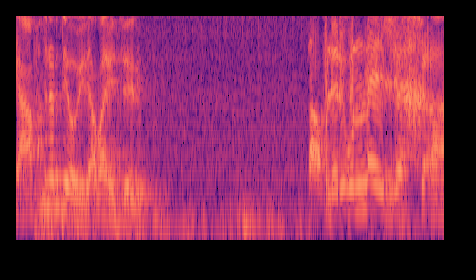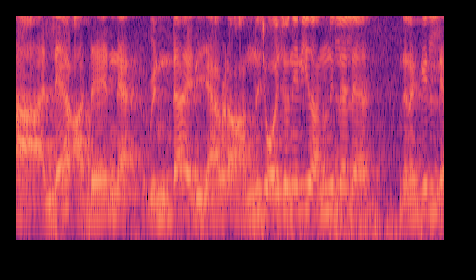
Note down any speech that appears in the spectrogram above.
ക്യാപ്റ്റന്റെ അടുത്ത് പോയില്ല അവ അയച്ചു തരും. അവനൊരു ഗുണേ ആ അല്ലേ? അത് തന്നെ. വിണ്ടായി ഞാൻ ഇവിടെ വന്ന് ചോദിച്ചൊന്നും എനിക്ക് തന്നില്ലല്ലേ? നിനക്കില്ല.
